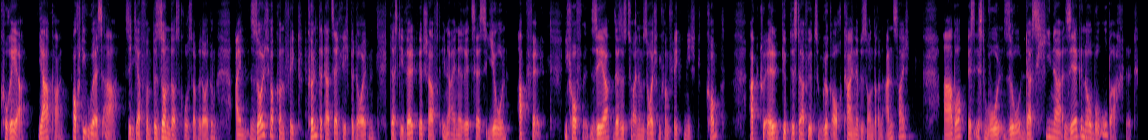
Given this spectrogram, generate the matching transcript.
Korea, Japan, auch die USA sind ja von besonders großer Bedeutung. Ein solcher Konflikt könnte tatsächlich bedeuten, dass die Weltwirtschaft in eine Rezession abfällt. Ich hoffe sehr, dass es zu einem solchen Konflikt nicht kommt. Aktuell gibt es dafür zum Glück auch keine besonderen Anzeichen. Aber es ist wohl so, dass China sehr genau beobachtet,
